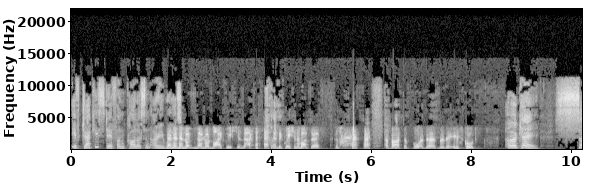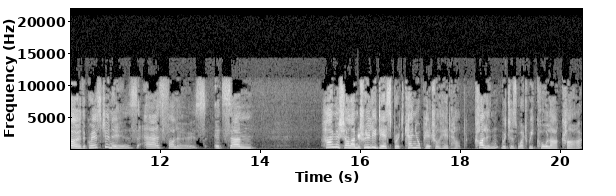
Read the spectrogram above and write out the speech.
If Jackie, Stefan, Carlos, and Ari were No, no, no, not no, not my question. the question about the, the about the the, the the escort. Okay, so the question is as follows. It's um. Hi Michelle, I'm truly desperate. Can your petrol head help? Colin, which is what we call our car,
